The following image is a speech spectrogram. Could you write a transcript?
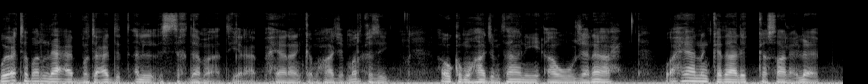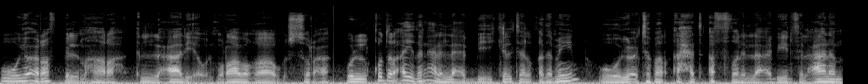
ويعتبر لاعب متعدد الاستخدامات. يلعب أحيانا كمهاجم مركزي أو كمهاجم ثاني أو جناح وأحيانا كذلك كصانع لعب. ويعرف بالمهارة العالية والمراوغة والسرعة والقدرة أيضا على اللعب بكلتا القدمين ويعتبر أحد أفضل اللاعبين في العالم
